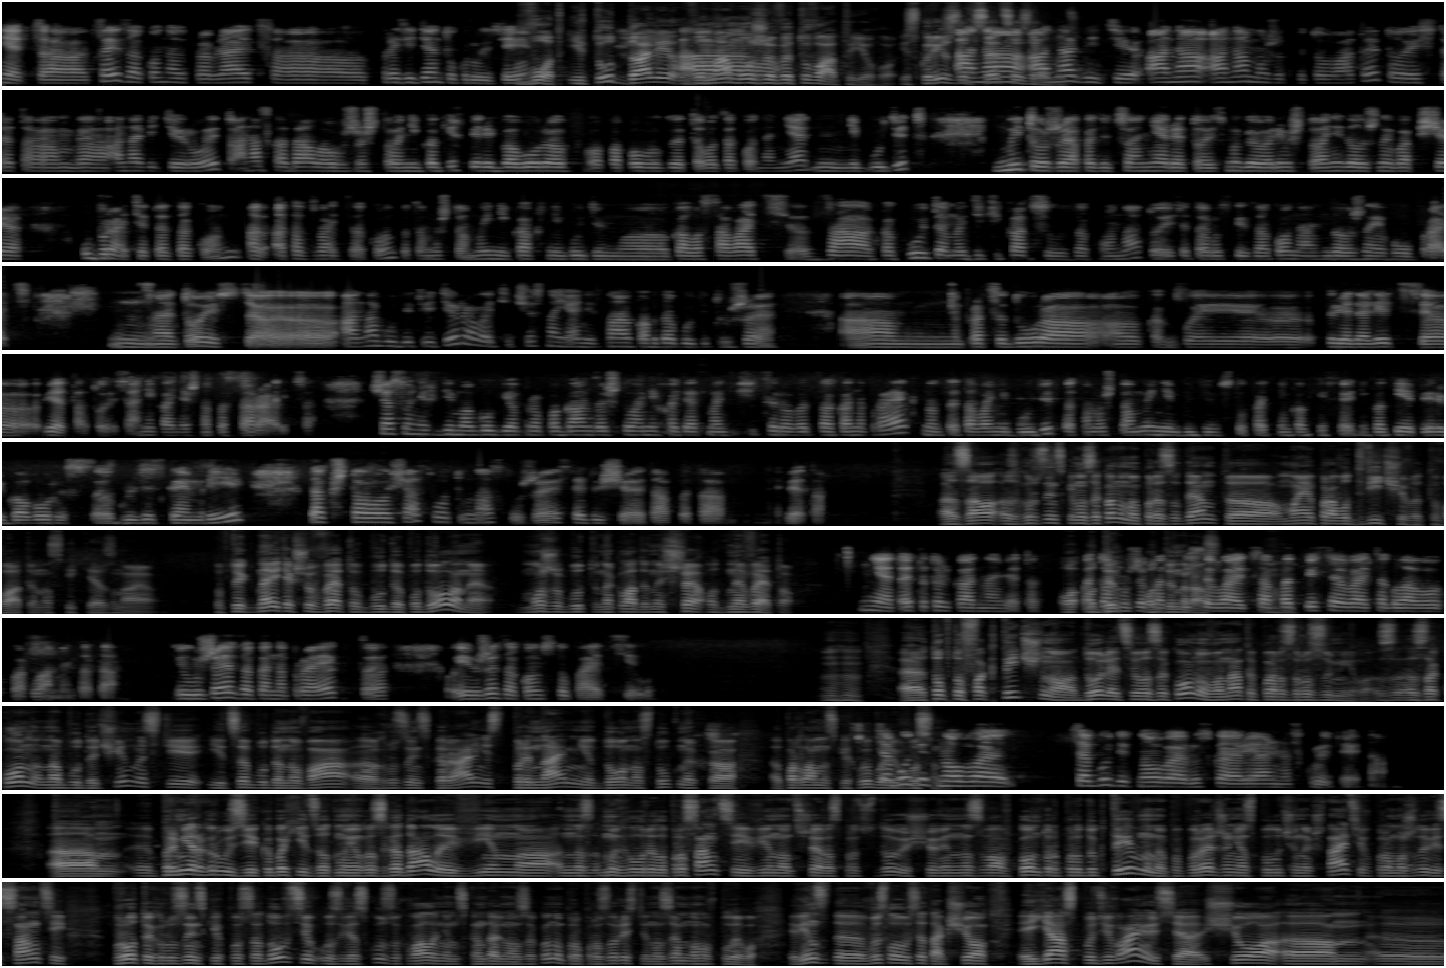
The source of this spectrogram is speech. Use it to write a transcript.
Нет, а, цей закон відправляється к президенту Грузії. Вот і тут далі вона А, може ветувати його, і скоріш за все це Она, зробить. она, вити- она, она может ветувати, то есть это м, она ветирует. Она сказала уже, что никаких переговоров по поводу этого закона не, не будет. Мы тоже оппозиционеры, то есть мы говорим, что они должны вообще убрать этот закон, а- отозвать закон, потому что мы никак не будем э, голосовать за какую-то модификацию закона, то есть это русский закон, они должны его убрать. Э, То есть э, она будет ветировать, и, честно, я не знаю, когда будет уже процедура а, как бы э, преодолеть э, вето. То есть они, конечно, постараются. Сейчас у них демагогия, пропаганда, что они хотят модифицировать законопроект, но вот этого не будет, потому что мы не будем вступать в никаких, никакие переговоры с э, грузинской МРИей. Так что сейчас вот у нас уже следующий этап – это вето. А За грузинськими законами президент е, має право двічі ветувати, наскільки я знаю. Тобто, як навіть якщо вето буде подолане, може бути накладене ще одне вето. Нет, это только одна вето. О- Потом один, уже один раз. подписывается, Ага. подписывается главой парламента, да. И уже законопроект, э, и уже закон вступает в силу. Угу. Е, тобто, фактично, доля цього закону вона тепер зрозуміла. З- Закон набуде чинності, і це буде нова е, грузинська реальність, принаймні до наступних е, парламентських Це виборів буде восени. нова, це буде нова руська реальність в Грузії там. Е, Прем'єр Грузії Кабахідзе, от ми його згадали. Він е, ми говорили про санкції. Він от ще раз процитую, що він назвав контрпродуктивними попередження Сполучених Штатів про можливість санкцій проти грузинських посадовців у зв'язку з ухваленням скандального закону про прозорість іноземного впливу. Він е, висловився так, що я сподіваюся, що е,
